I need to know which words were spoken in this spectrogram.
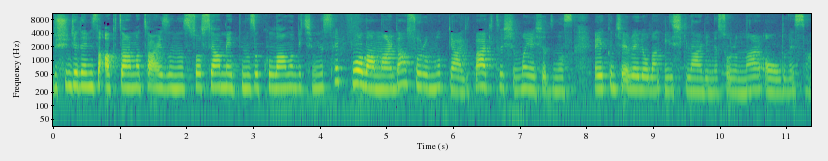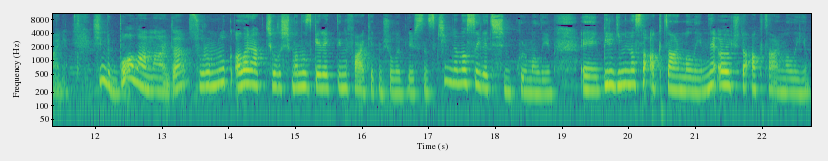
düşüncelerinizi aktarma tarzınız, sosyal medyanızı kullanma biçiminiz hep bu alanlardan sorumluluk geldi. Belki taşınma yaşadınız ve yakın çevreyle olan ilişkilerde yine sorunlar oldu vesaire. Şimdi bu alanlarda sorumluluk alarak çalışmanız gerektiğini fark etmiş olabilirsiniz. Kimle nasıl iletişim kurmalıyım? E, bilgimi nasıl aktarmalıyım? Ne ölçüde aktarmalıyım?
